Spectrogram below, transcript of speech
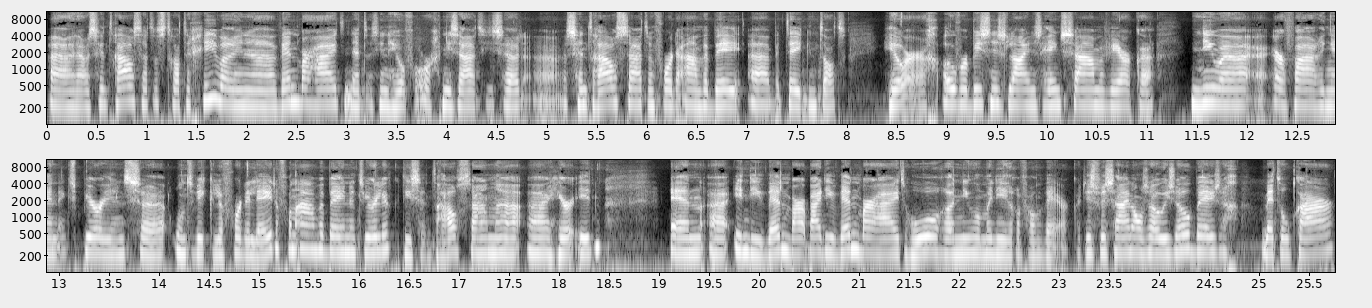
Uh, nou, centraal staat een strategie waarin uh, wendbaarheid, net als in heel veel organisaties, uh, centraal staat. En voor de ANWB betekent dat heel erg over business lines heen samenwerken nieuwe ervaringen en experience uh, ontwikkelen voor de leden van ANWB natuurlijk. Die centraal staan uh, uh, hierin. En in die wendbaar, bij die wendbaarheid horen nieuwe manieren van werken. Dus we zijn al sowieso bezig met elkaar,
